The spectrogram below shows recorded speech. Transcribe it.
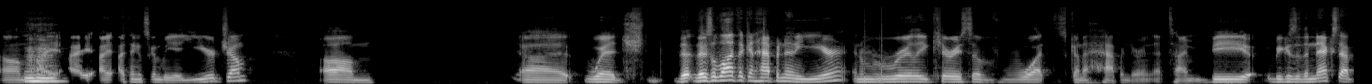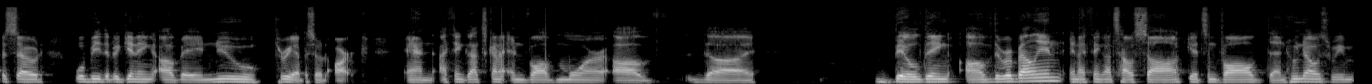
um Mhm. I, I i think it's going to be a year jump um uh, which th- there's a lot that can happen in a year, and I'm really curious of what's going to happen during that time. Be because of the next episode will be the beginning of a new three episode arc, and I think that's going to involve more of the building of the rebellion, and I think that's how Saw gets involved. And who knows, we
